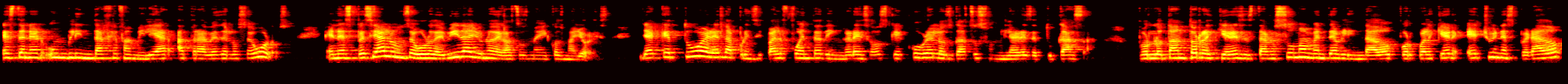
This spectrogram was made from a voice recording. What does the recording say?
es tener un blindaje familiar a través de los seguros, en especial un seguro de vida y uno de gastos médicos mayores, ya que tú eres la principal fuente de ingresos que cubre los gastos familiares de tu casa. Por lo tanto, requieres estar sumamente blindado por cualquier hecho inesperado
